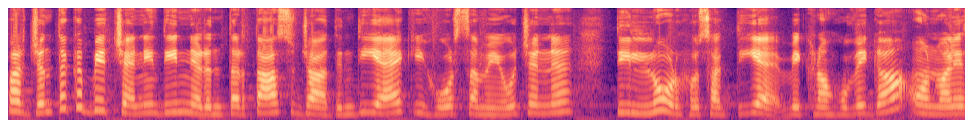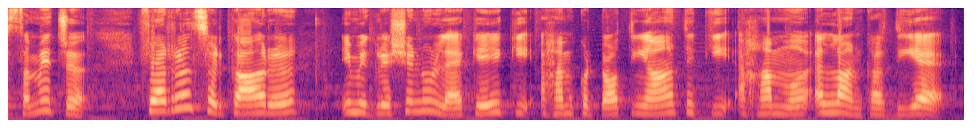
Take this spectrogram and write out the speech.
ਪਰ ਜਨਤਕ ਬੇਚੈਨੀ ਦੀ ਨਿਰੰਤਰਤਾ ਸੁਝਾਅ ਦਿੰਦੀ ਹੈ ਕਿ ਹੋਰ ਸਮਯੋਜਨ ਦੀ ਲੋੜ ਹੋ ਸਕਦੀ ਹੈ। ਵੇਖਣਾ ਹੋਵੇਗਾ, ਆਉਣ ਵਾਲੇ ਸਮੇਂ 'ਚ ਫੈਡਰਲ ਸਰਕਾਰ ਇਮੀਗ੍ਰੇਸ਼ਨ ਨੂੰ ਲੈ ਕੇ ਕੀ ਅਹਿਮ ਕਟੌਤੀਆਂ ਤੇ ਕੀ ਅਹਿਮ ਐਲਾਨ ਕਰਦੀ ਹੈ।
